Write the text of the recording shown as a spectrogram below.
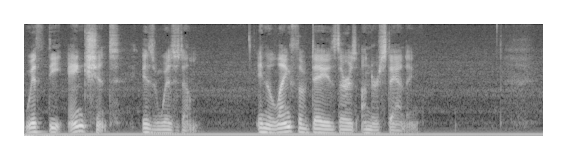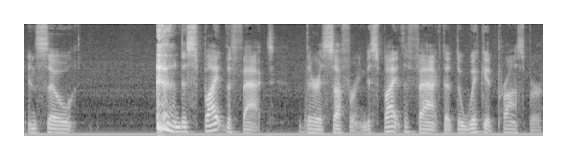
With the ancient is wisdom. In the length of days there is understanding. And so, despite the fact that there is suffering, despite the fact that the wicked prosper,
